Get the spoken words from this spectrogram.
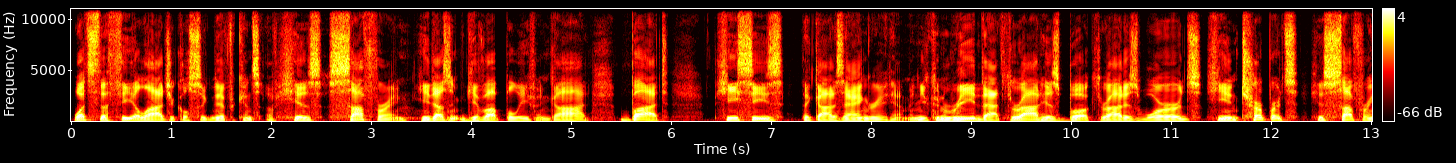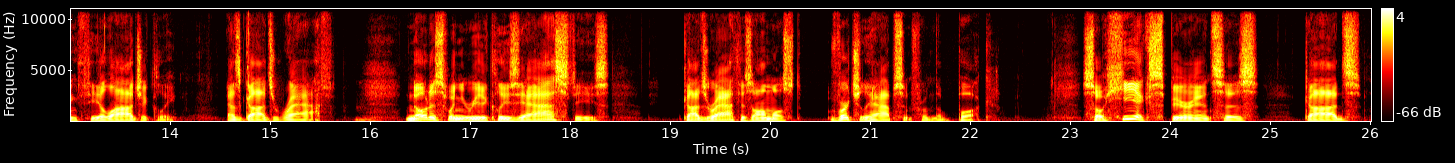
What's the theological significance of his suffering? He doesn't give up belief in God, but he sees that God is angry at him. And you can read that throughout his book, throughout his words. He interprets his suffering theologically as God's wrath. Notice when you read Ecclesiastes, God's wrath is almost virtually absent from the book. So he experiences God's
